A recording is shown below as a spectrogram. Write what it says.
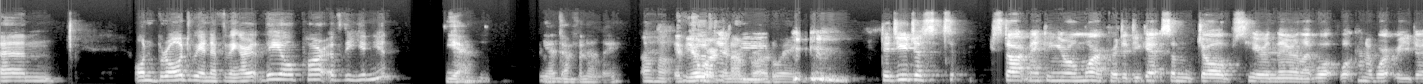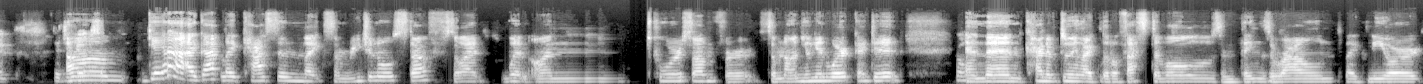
um, on Broadway and everything are they all part of the union? yeah, yeah, Mm. definitely. Uh-huh. If you're So working did on Broadway, did you just start making your own work, or did you get some jobs here and there? Like, what what kind of work were you doing? Did you get some? Um, yeah, I got like cast in like some regional stuff. So I went on tour some for some non-union work I did, Cool. and then kind of doing like little festivals and things around like New York.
